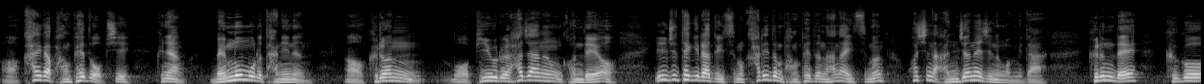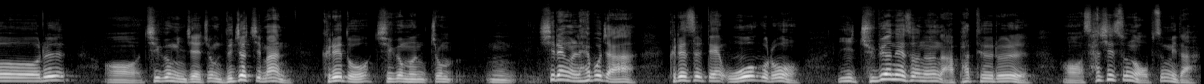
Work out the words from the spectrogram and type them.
어, 칼과 방패도 없이 그냥 맨몸으로 다니는 어, 그런 뭐 비유를 하자는 건데요. 1주택이라도 있으면 칼이든 방패든 하나 있으면 훨씬 안전해지는 겁니다. 그런데 그거를 어, 지금 이제 좀 늦었지만 그래도 지금은 좀 음, 실행을 해보자. 그랬을 때 5억으로 이 주변에서는 아파트를 어, 사실 수는 없습니다.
